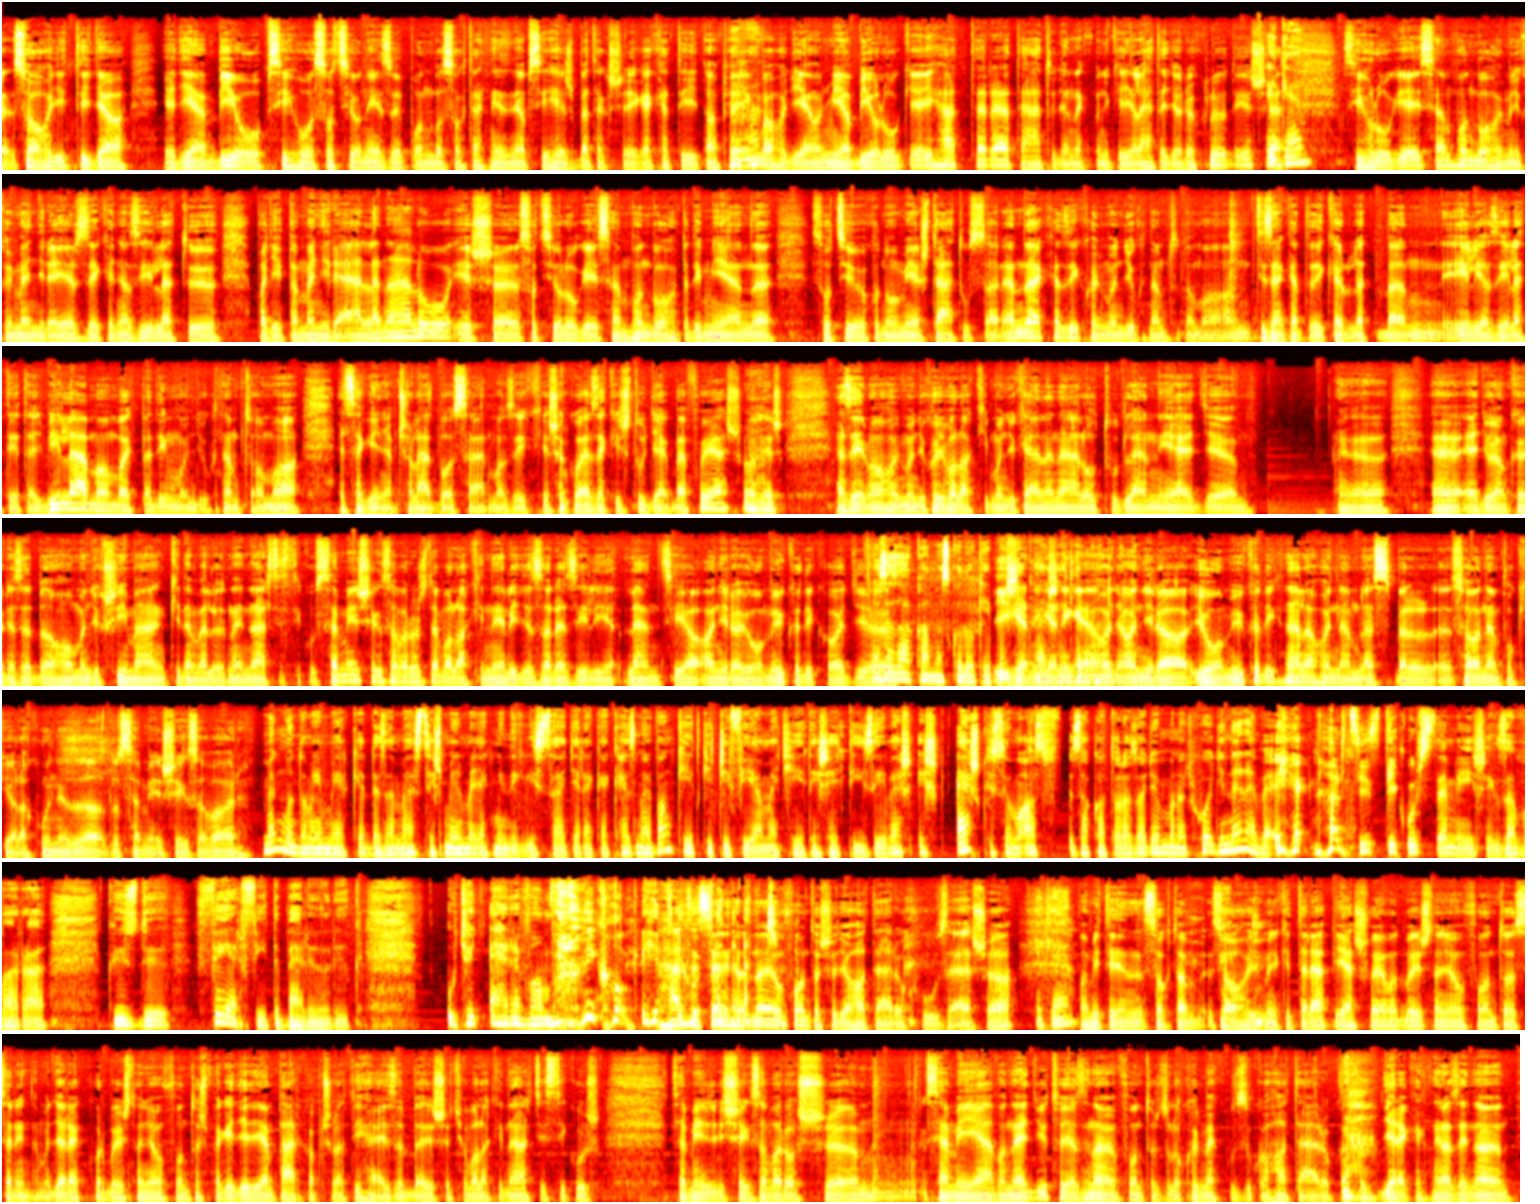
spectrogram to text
szóval, hogy itt így a, egy ilyen bio, pszichó, szocionézőpontból szokták nézni a pszichés betegségeket így napjainkban, Aha. hogy ilyen, hogy mi a biológiai háttere, tehát, hogy ennek mondjuk egy lehet egy öröklődése, Igen. pszichológiai szempontból, hogy mondjuk, hogy mennyire érzékeny az illető, vagy éppen mennyire ellenálló, és szociológiai szempontból, hogy pedig milyen szocioekonomiai státusszal rendelkezik, hogy mondjuk nem tudom, a 12. kerületben éli az életét egy villá, villában, vagy pedig mondjuk nem tudom, a, egy szegényebb családból származik. És akkor ezek is tudják befolyásolni, és ezért van, hogy mondjuk, hogy valaki mondjuk ellenálló tud lenni egy egy olyan környezetben, ahol mondjuk simán kinevelődne egy narcisztikus személyiségzavaros, de valakinél így ez a reziliencia annyira jól működik, hogy... Az az alkalmazkodó képesség. Igen, igen, igen, hogy annyira jól működik nála, hogy nem lesz belőle, szóval nem fog kialakulni az adott személyiségzavar. Megmondom én miért kérdezem ezt, és miért megyek mindig vissza a gyerekekhez, mert van két kicsi fiam, egy hét és egy tíz éves, és esküszöm az zakatol az agyamban, hogy hogy ne neveljek narcisztikus személyiségzavarral küzdő férfit belőlük. Úgyhogy erre van valami konkrét Hát ez szerintem nagyon fontos, hogy a határok húzása, Igen? amit én szoktam, szóval, hogy mondjuk egy terápiás folyamatban is nagyon fontos, szerintem a gyerekkorban is nagyon fontos, meg egy, egy ilyen párkapcsolati helyzetben is, hogyha valaki narcisztikus, személyiségzavaros személlyel van együtt, hogy ez egy nagyon fontos dolog, hogy meghúzzuk a határokat. A gyerekeknél az egy nagyon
